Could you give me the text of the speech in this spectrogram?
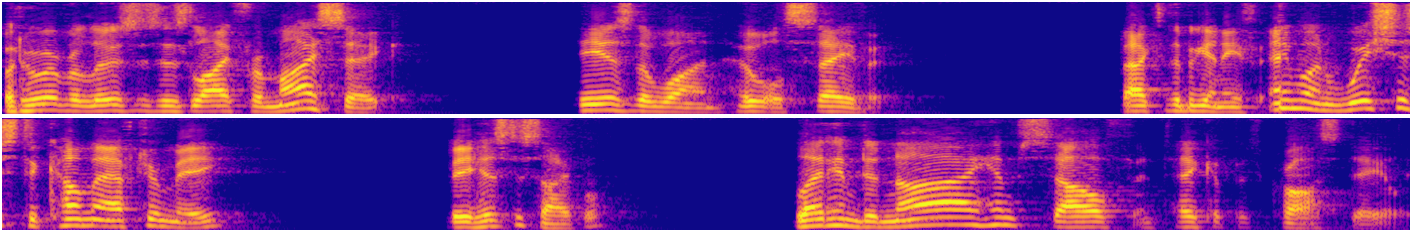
But whoever loses his life for my sake, he is the one who will save it. Back to the beginning. If anyone wishes to come after me, be his disciple, let him deny himself and take up his cross daily.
